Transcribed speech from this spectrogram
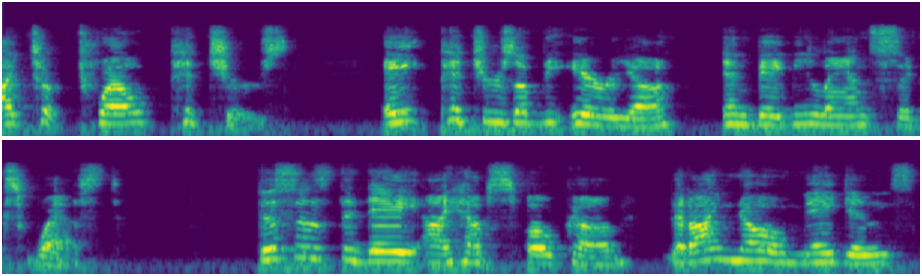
I took 12 pictures eight pictures of the area in Babyland 6 West. This is the day I have spoke of that I know Megan's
